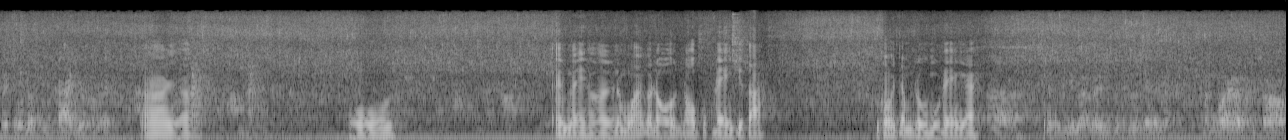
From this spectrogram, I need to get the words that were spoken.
cái chỗ nó cũng cá nhiều lắm này à dạ. Ôi. Em này hồi năm ngoái có nổi nổi cục đen chưa ta? Có chấm ruồi màu đen kìa. À tự nhiên nó lên cũng được đen đó. năm ngoái là không có.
